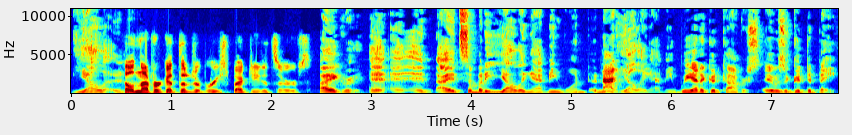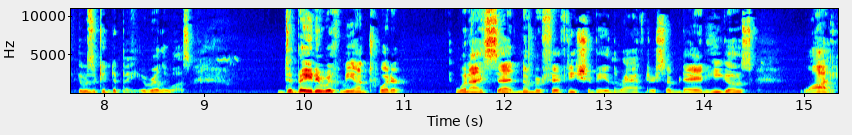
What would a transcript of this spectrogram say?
yell at. He'll never get the respect he deserves. I agree, and, and, I had somebody yelling at me one, not yelling at me. We had a good conversation. It was a good debate. It was a good debate. It really was. Debated with me on Twitter when I said number fifty should be in the rafters someday, and he goes, "Why?"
